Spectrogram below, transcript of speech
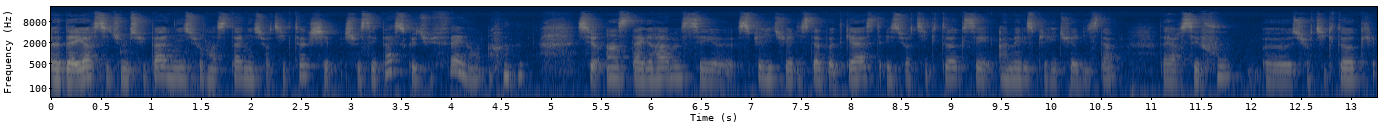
Euh, D'ailleurs, si tu ne me suis pas ni sur Insta ni sur TikTok, je ne sais, pas ce que tu fais. hein. sur Instagram, c'est euh, Spiritualista Podcast et sur TikTok, c'est Amel Spiritualista. D'ailleurs, c'est fou. euh, sur TikTok,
